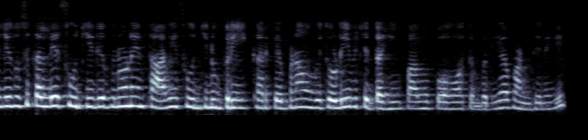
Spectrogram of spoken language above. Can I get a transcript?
ਤੇ ਜੇ ਤੁਸੀਂ ਇਕੱਲੇ ਸੂਜੀ ਦੇ ਬਣਾਉਣੇ ਤਾਂ ਵੀ ਸੂਜੀ ਨੂੰ ਬਰੀਕ ਕਰਕੇ ਬਣਾਓਗੇ ਥੋੜੀ ਵਿੱਚ ਦਹੀਂ ਪਾਵੇ ਬਹੁਤ ਵਧੀਆ ਬਣਦੇ ਨੇਗੇ।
